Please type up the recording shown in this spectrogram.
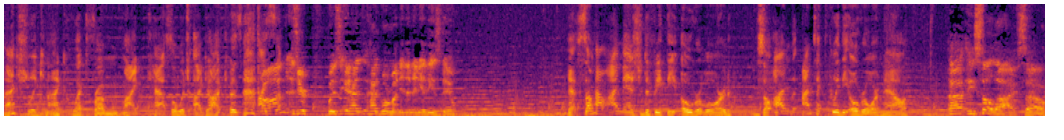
Actually, can I collect from my castle, which I got? Because I. Con is your was it has has more money than any of these do. Yeah, somehow I managed to defeat the Overlord. So I'm I'm technically the Overlord now. Uh, he's still alive, so.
